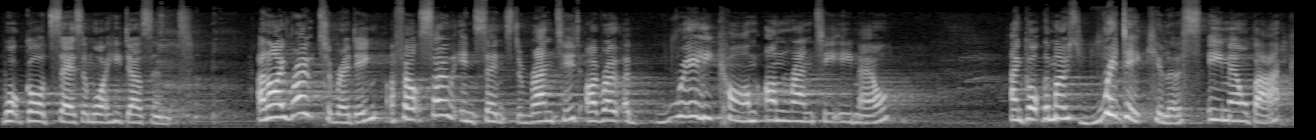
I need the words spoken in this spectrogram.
what God says and what He doesn't. And I wrote to Reading. I felt so incensed and ranted. I wrote a really calm, unranty email and got the most ridiculous email back,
